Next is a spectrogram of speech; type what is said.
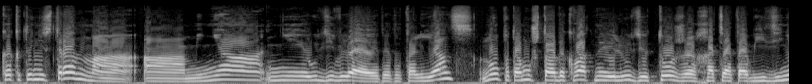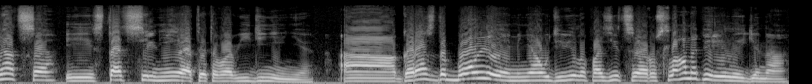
Как это ни странно, а меня не удивляет этот альянс, ну, потому что адекватно адекватные люди тоже хотят объединяться и стать сильнее от этого объединения. А гораздо более меня удивила позиция Руслана Перелыгина,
